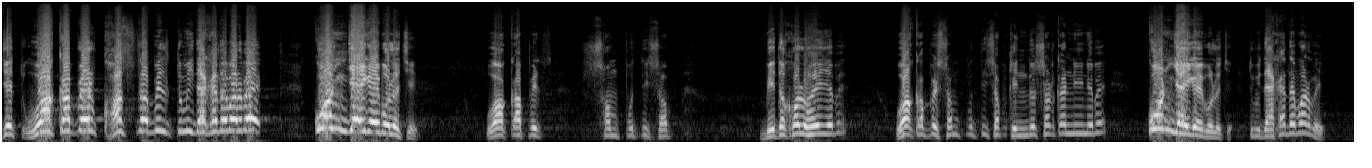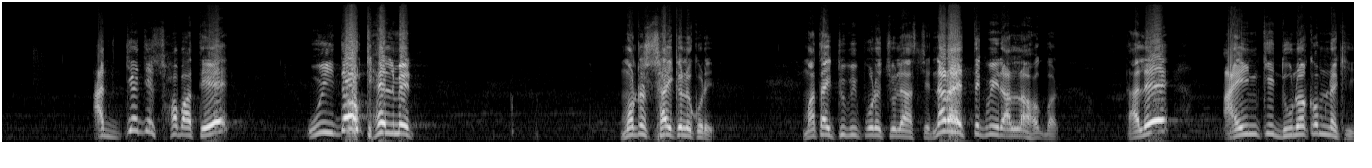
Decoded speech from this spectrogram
যে ওয়াকআপের খসড়া বিল তুমি দেখাতে পারবে? কোন জায়গায় বলেছে? ওয়াকআপের সম্পত্তি সব বেদখল হয়ে যাবে। ওয়াকআপের সম্পত্তি সব কেন্দ্র সরকার নিয়ে নেবে। কোন জায়গায় বলেছে? তুমি দেখাতে পারবে? আজকে যে সভাতে উইদাউট হেলমেট মোটর সাইকেলে করে মাথায় টুপি পরে চলে আসছে। নারায় তেকবীর, আল্লাহ আকবার। তাহলে আইন কি দু রকম নাকি?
